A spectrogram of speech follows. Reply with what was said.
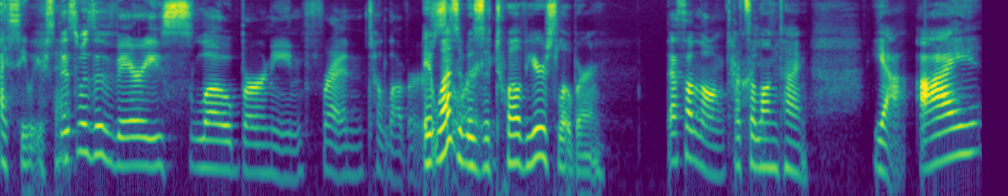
I see what you're saying. This was a very slow burning friend to lover. it was. It was a 12 year slow burn. That's a long time. That's a long time. Yeah, I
